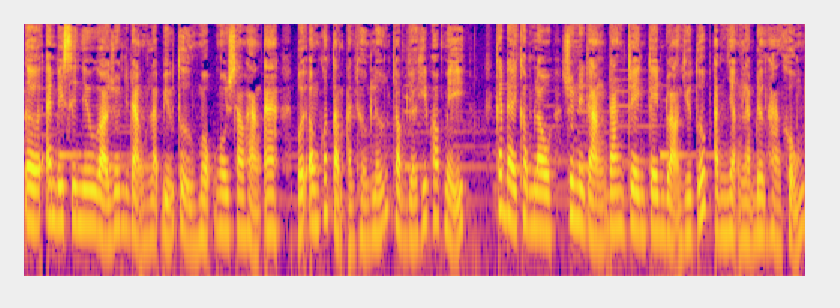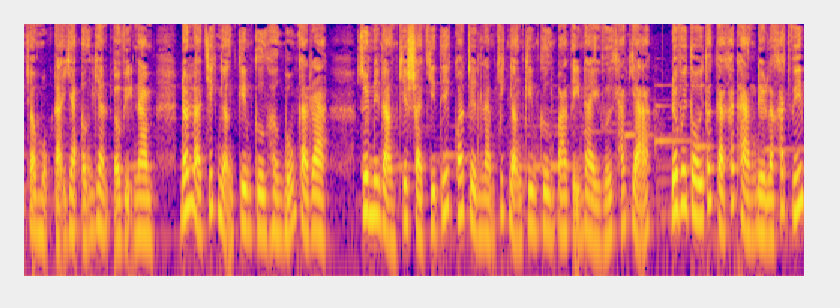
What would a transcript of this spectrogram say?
Tờ NBC News gọi Johnny Đặng là biểu tượng một ngôi sao hạng A bởi ông có tầm ảnh hưởng lớn trong giới hip hop Mỹ. Cách đây không lâu, Johnny Đặng đăng trên kênh đoạn YouTube anh nhận làm đơn hàng khủng cho một đại gia ẩn danh ở Việt Nam. Đó là chiếc nhẫn kim cương hơn 4 carat. Johnny Đặng chia sẻ chi tiết quá trình làm chiếc nhẫn kim cương 3 tỷ này với khán giả. Đối với tôi, tất cả khách hàng đều là khách VIP,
